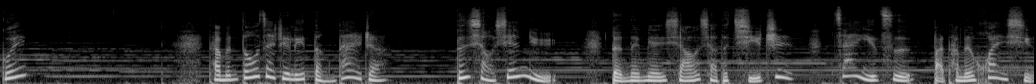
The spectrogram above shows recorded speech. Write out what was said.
龟。他们都在这里等待着，等小仙女，等那面小小的旗帜再一次把他们唤醒。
